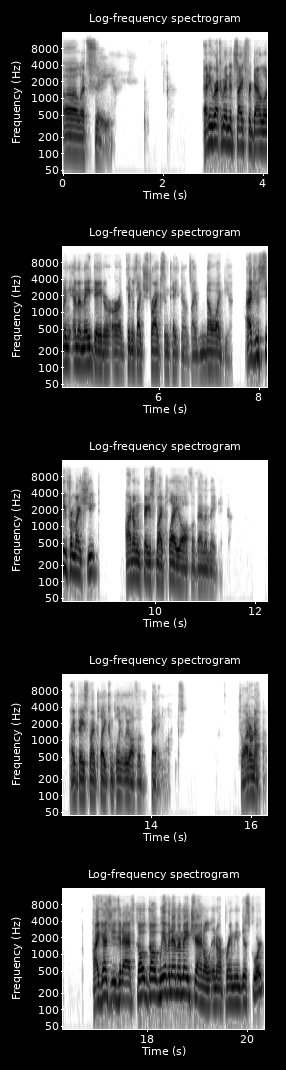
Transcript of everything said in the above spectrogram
Uh, let's see. Any recommended sites for downloading MMA data or things like strikes and takedowns? I have no idea. As you see from my sheet, I don't base my play off of MMA data. I base my play completely off of betting lines. So I don't know. I guess you could ask. Go go. We have an MMA channel in our premium Discord.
